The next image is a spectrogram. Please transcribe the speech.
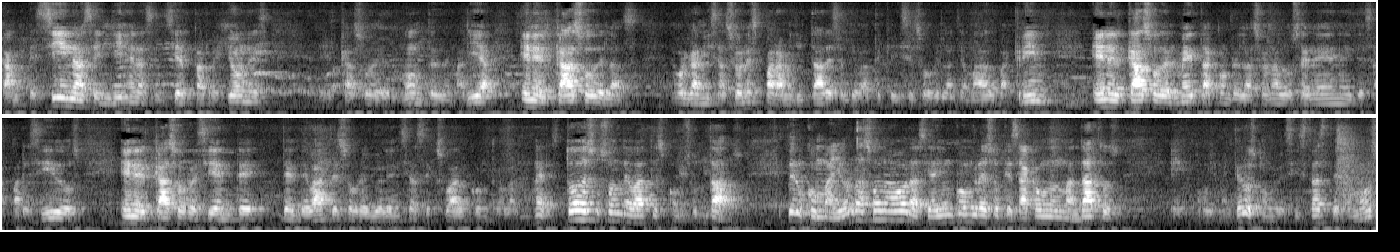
campesinas e indígenas en ciertas regiones, en el caso de Montes de María, en el caso de las organizaciones paramilitares, el debate que hice sobre las llamadas BACRIM, en el caso del META con relación a los NN y desaparecidos, en el caso reciente del debate sobre violencia sexual contra las mujeres. Todos esos son debates consultados, pero con mayor razón ahora si hay un Congreso que saca unos mandatos, eh, obviamente los tenemos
